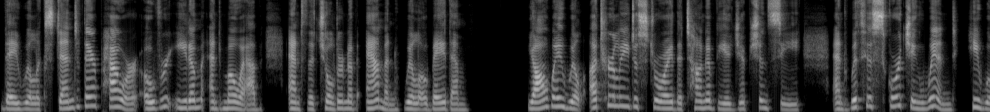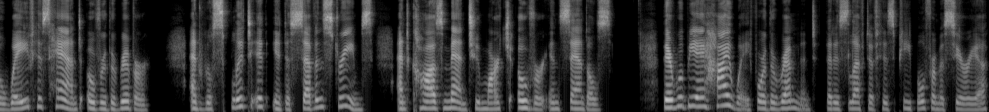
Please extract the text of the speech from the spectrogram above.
They will extend their power over Edom and Moab, and the children of Ammon will obey them. Yahweh will utterly destroy the tongue of the Egyptian sea, and with his scorching wind he will wave his hand over the river, and will split it into seven streams, and cause men to march over in sandals. There will be a highway for the remnant that is left of his people from Assyria,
